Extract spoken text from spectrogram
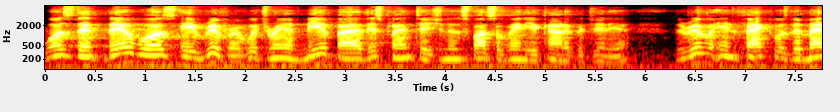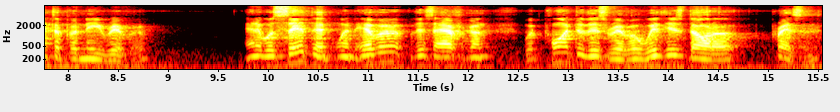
was that there was a river which ran nearby this plantation in Spotsylvania County, Virginia. The river, in fact, was the Mattaponi River. And it was said that whenever this African would point to this river with his daughter present,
